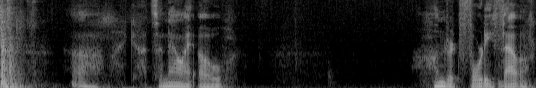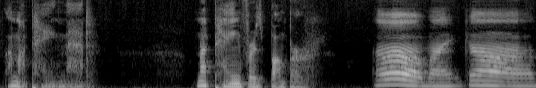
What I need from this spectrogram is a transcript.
Oh my god. So now I owe 140,000. I'm not paying that. I'm not paying for his bumper. Oh my god.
